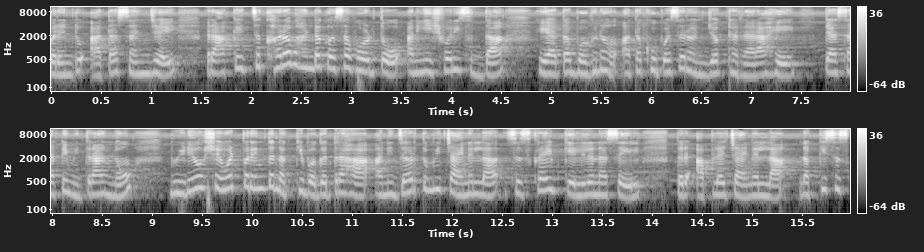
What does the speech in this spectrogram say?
परंतु आता संजय राकेशचं खरं भांडं कसं फोडतो आणि ईश्वरीसुद्धा हे आता बघणं आता खूप असं रंजक ठरणार आहे. त्यासाठी मित्रांनो व्हिडिओ शेवटपर्यंत नक्की बघत राहा आणि जर तुम्ही चॅनलला सबस्क्राईब केलेलं नसेल तर आपल्या चॅनलला नक्की सबस्क्राईब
